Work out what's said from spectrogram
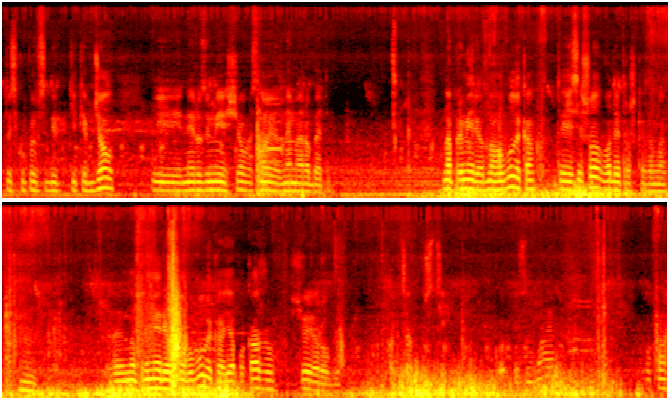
хтось купив собі тільки бджол і не розуміє, що весною з ними робити. На примірі одного вулика, ти якщо що, води трошки за мною. Е, На примірі одного вулика я покажу, що я роблю. Так, це пусті. Корпус знімаємо. Опа.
